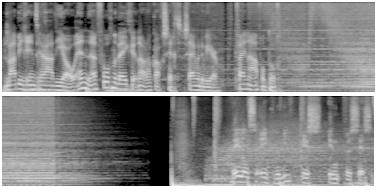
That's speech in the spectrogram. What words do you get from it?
Labyrinth Radio. En volgende week, nou dat had ik al gezegd, zijn we er weer. Fijne avond nog. Nederlandse economie is in recessie.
